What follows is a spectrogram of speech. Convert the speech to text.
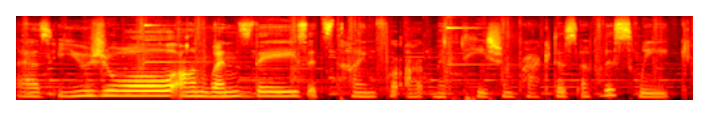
As usual on Wednesdays, it's time for our meditation practice of this week.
